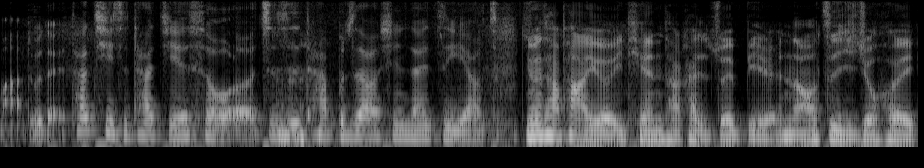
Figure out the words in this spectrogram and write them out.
嘛，对不对？他其实他接受了，只是他不知道现在自己要怎么做。因为他怕有一天他开始追别人，然后自己就会。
